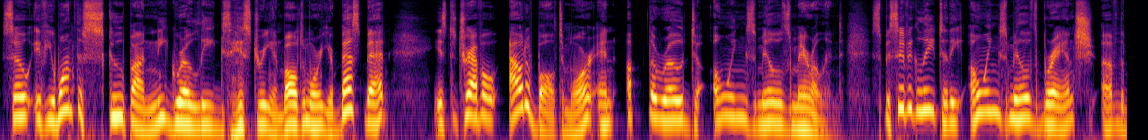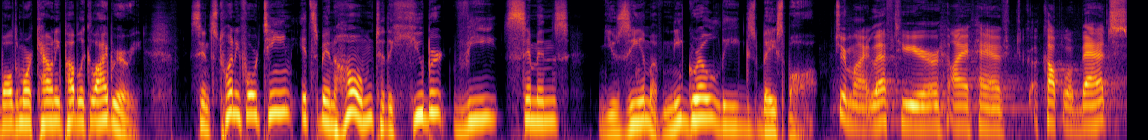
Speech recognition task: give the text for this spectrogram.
So, if you want the scoop on Negro League's history in Baltimore, your best bet is to travel out of Baltimore and up the road to Owings Mills, Maryland, specifically to the Owings Mills branch of the Baltimore County Public Library. Since 2014, it's been home to the Hubert V. Simmons Museum of Negro Leagues Baseball. To my left here, I have a couple of bats,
